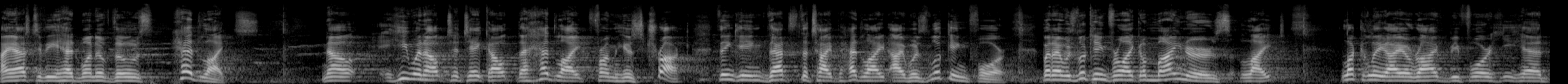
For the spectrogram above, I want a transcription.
I asked if he had one of those headlights. Now, he went out to take out the headlight from his truck, thinking that's the type headlight I was looking for. But I was looking for like a miner's light. Luckily, I arrived before he had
